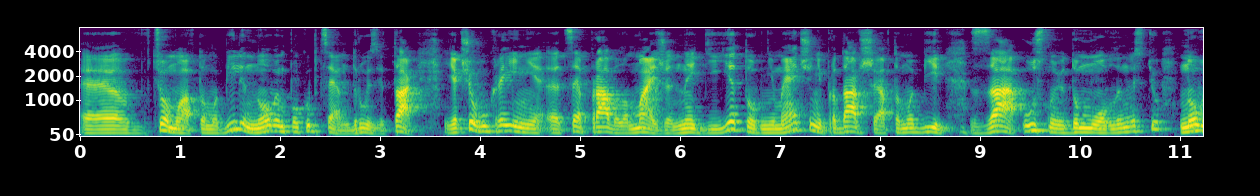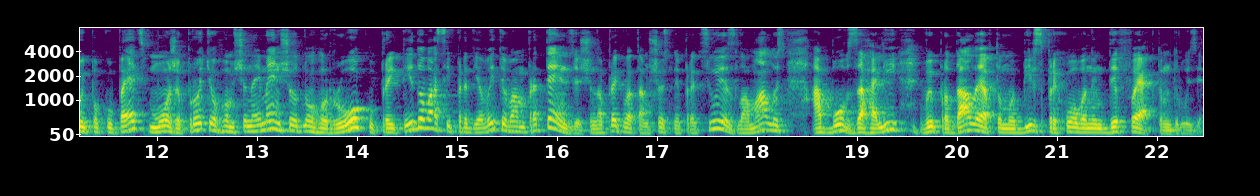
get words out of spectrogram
е, в цьому автомобілі новим покупцем. Друзі, так якщо в Україні е, це правило майже не діє, то в Німеччині, продавши автомобіль за усною домовленістю, новий покупець може протягом щонайменше одного року прийти до вас і пред'явити вам претензію, що, наприклад, там щось не працює, зламалось, або взагалі ви продали автомобіль з прихованим дефектом, друзі.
